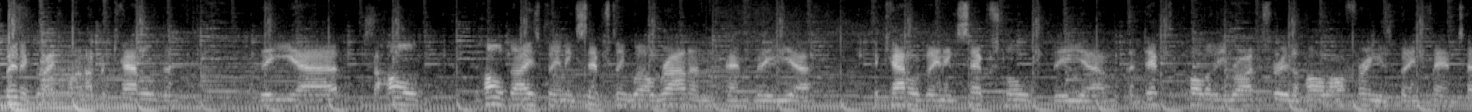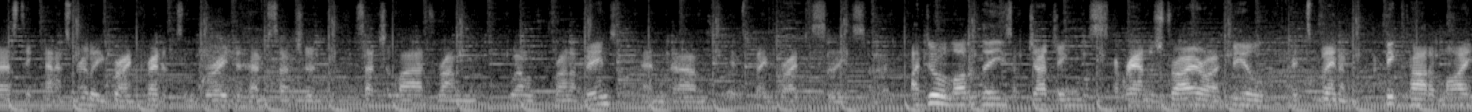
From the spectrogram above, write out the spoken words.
It's been a great lineup of cattle. The the, uh, the whole the whole day's been exceptionally well run, and, and the uh, the cattle have been exceptional. The um, the depth of quality right through the whole offering has been fantastic, and it's really a great credit to the breed to have such a such a large run, well run event, and um, it's been great to see. So I do a lot of these judgings around Australia. I feel it's been a big part of my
